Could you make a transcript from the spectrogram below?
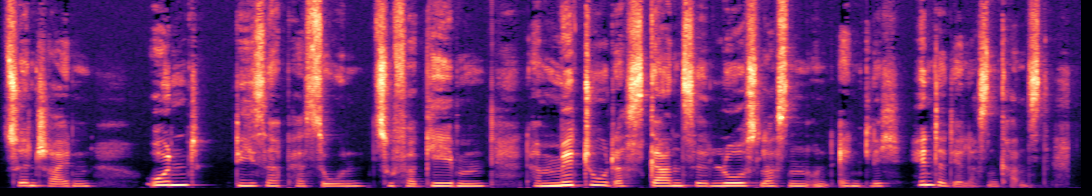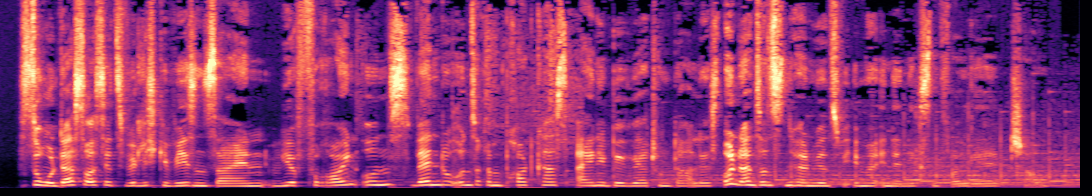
zu entscheiden und dieser Person zu vergeben, damit du das Ganze loslassen und endlich hinter dir lassen kannst. So, das soll es jetzt wirklich gewesen sein. Wir freuen uns, wenn du unserem Podcast eine Bewertung da lässt. Und ansonsten hören wir uns wie immer in der nächsten Folge. Ciao.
